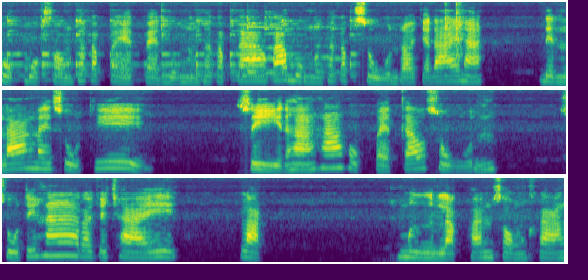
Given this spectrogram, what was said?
หกบวกสองเท่ากับแปดแปดบวกหนึ่งเท่ากับเก้าเก้าบวกหนึ่งเท่ากับศูนย์เราจะได้นะ เด่นล่างในสูตรที่สี่นะคะห้าหกแปดเก้าศูนย์สูตรที่ห้าเราจะใช้หลักหมื่นหลักพันสองครั้ง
